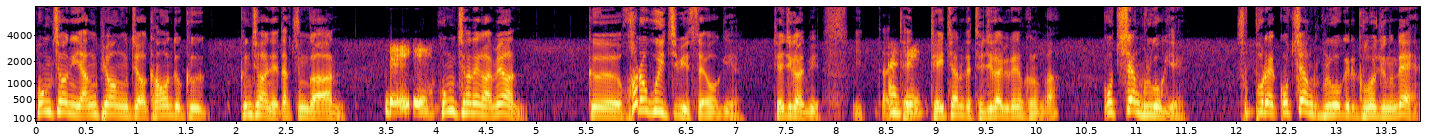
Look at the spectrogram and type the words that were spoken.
홍천이 양평 저 강원도 그 근처 아니에요. 딱 중간. 네, 예. 홍천에 가면 그 화로구이 집이 있어요. 거기 돼지갈비. 이, 아, 아, 데, 네. 데이트하는데 돼지갈비가 좀 그런가? 고추장 불고기. 숯불에 고추장 불고기를 구워주는데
